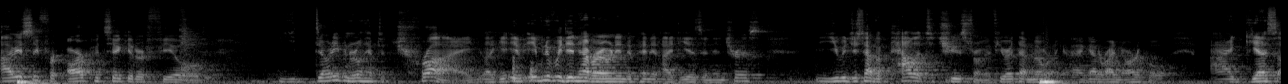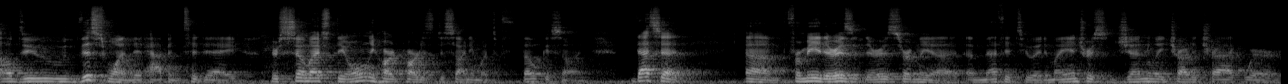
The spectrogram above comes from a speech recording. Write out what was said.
obviously, for our particular field, you don't even really have to try. Like if, even if we didn't have our own independent ideas and interests, you would just have a palette to choose from. If you're at that moment, like I got to write an article, I guess I'll do this one that happened today. There's so much. The only hard part is deciding what to focus on. That said, um, for me, there is there is certainly a, a method to it, and my interests generally try to track where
